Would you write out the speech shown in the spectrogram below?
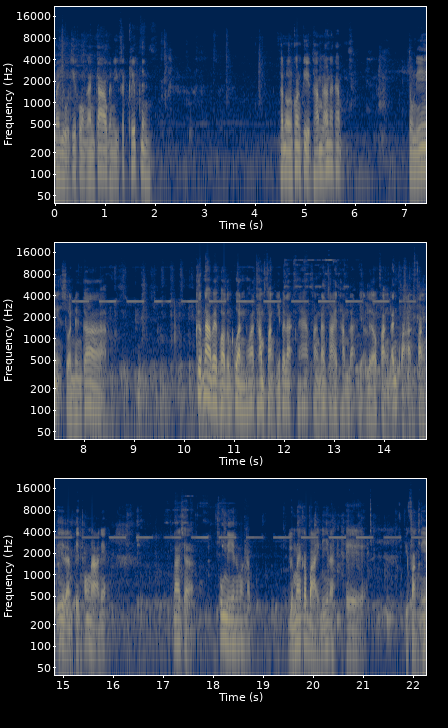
มาอยู่ที่โครงการเก้ากันอีกสักคลิปหนึ่ง ถนนคอนกรีตทำแล้วนะครับ ตรงนี้ส่วนหนึ่งก็คืบหน้าไปพอสมควรเพราะว่าทำฝั่งนี้ไปแล้วนะฮะฝั่งด้านซ้ายทำแล้ว เดี๋ยวเหลือฝั่งด้านขวาฝั่งที่แดนติดท้องนาเนี่ย น่าจะพรุ่งนี้นะครับ หรือไม่ก็บ่ายนี้แหละเทอีกฝั่งนี้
